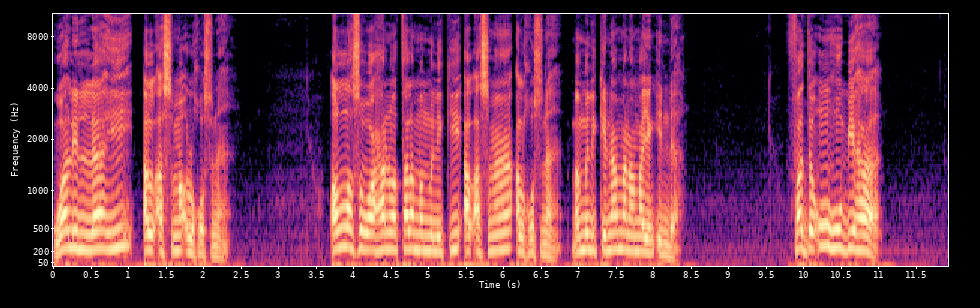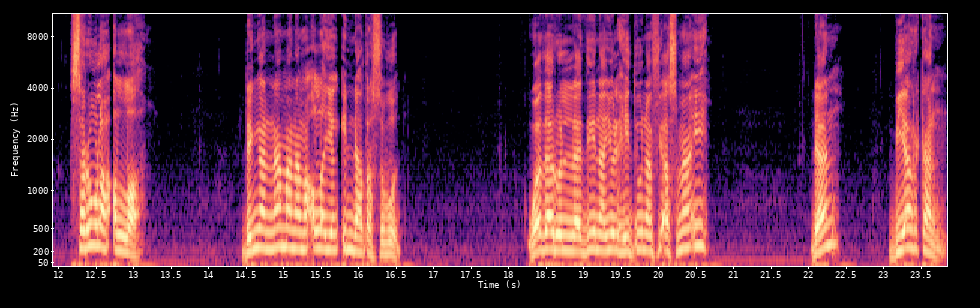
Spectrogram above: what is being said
"Walillahi al-asmaul husna." Allah Subhanahu wa taala memiliki al-asma al-husna, memiliki nama-nama yang indah. Fad'uhu biha. Serulah Allah dengan nama-nama Allah yang indah tersebut. Wadharul ladhina yulhiduna fi asma'i dan biarkan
